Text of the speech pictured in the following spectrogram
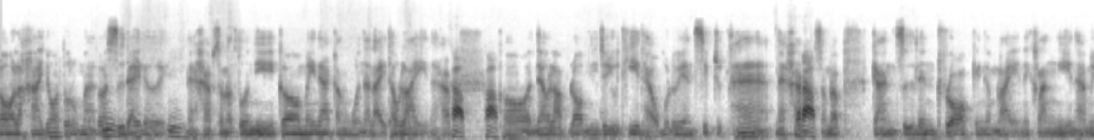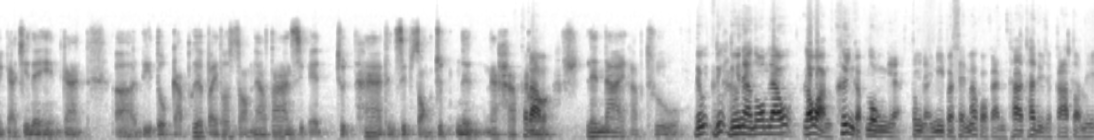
รอราคาย่อตัวลงมาก็อืมซื้อได้เลยอืมนะครับสำหรับตัวนี้ก็ไม่น่ากังวลอะไรเท่าไหร่นะครับครับครับก็แนวรับรอบนี้จะอยู่ที่แถวบริเวณ 10.5 นะครับครับสำหรับการซื้อเล่นรอกเก็งกำไรในครั้งนี้นะครับมีการชี้ได้เห็นการเอ่อดีตัวกลับเพื่อไปทดสอบแนวต้าน 11.5 ถึง 12.1 นะครับครับก็เล่นได้ครับ True ดูดูดูแนวโน้มแล้วระหว่างขึ้นกับลงเนี่ยตรงไหนมีเปอร์เซ็นต์มากกว่ากัน ถ้าถ้าดูจากกราฟตอนนี้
